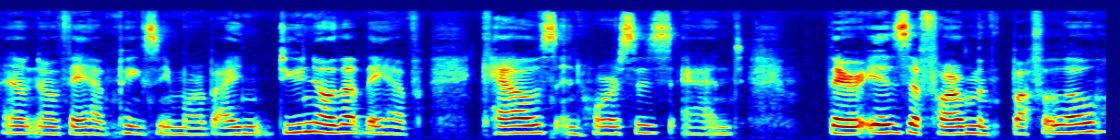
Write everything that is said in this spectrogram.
I don't know if they have pigs anymore, but I do know that they have cows and horses, and there is a farm with buffalo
